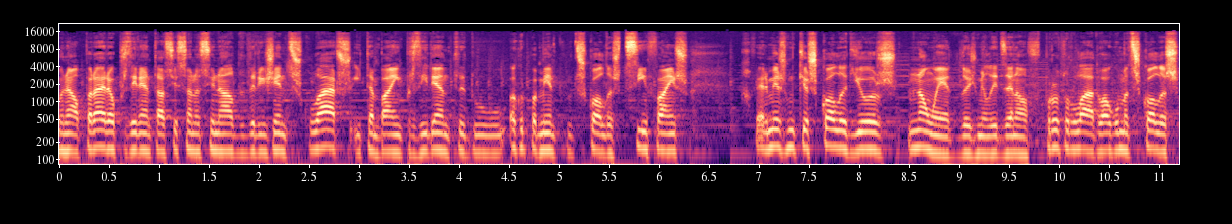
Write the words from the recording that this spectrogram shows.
Manuel Pereira, o presidente da Associação Nacional de Dirigentes Escolares e também presidente do Agrupamento de Escolas de Sinfães, refere mesmo que a escola de hoje não é de 2019. Por outro lado, algumas escolas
